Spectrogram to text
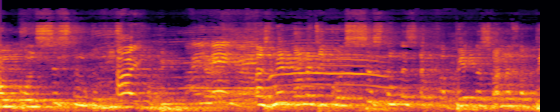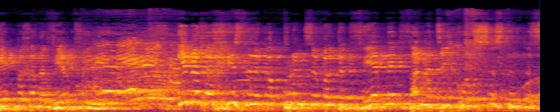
Om consistent te wees in gebed. As net wanneer jy consistent is in gebed, is wanneer gebed begin te werk vir jou. Enige geestelike prinsipie dit werk net wanneer jy consistent is.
